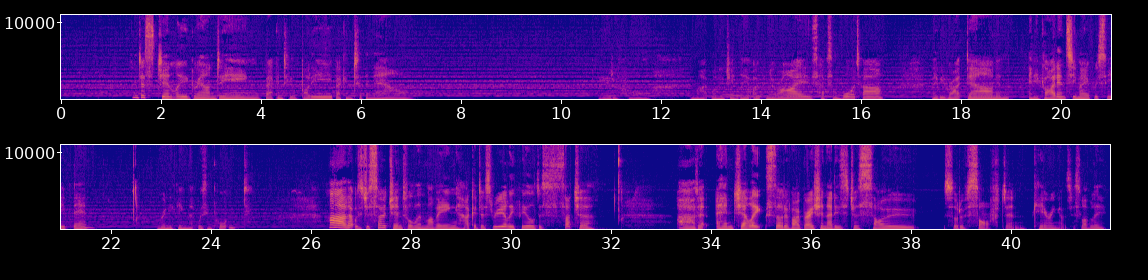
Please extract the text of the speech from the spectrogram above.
and just gently grounding back into your body, back into the now. Beautiful. You might want to gently open your eyes, have some water, maybe write down and any guidance you may have received then or anything that was important. Ah, that was just so gentle and loving. I could just really feel just such a ah, oh, that angelic sort of vibration that is just so sort of soft and caring. It was just lovely.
